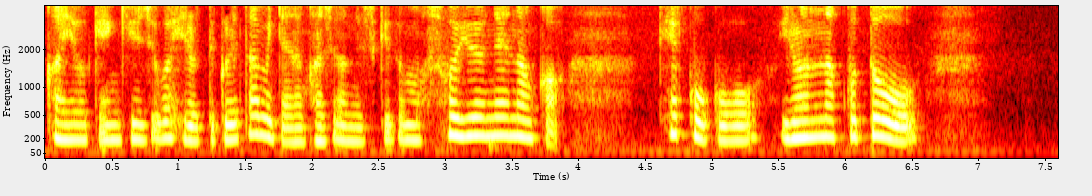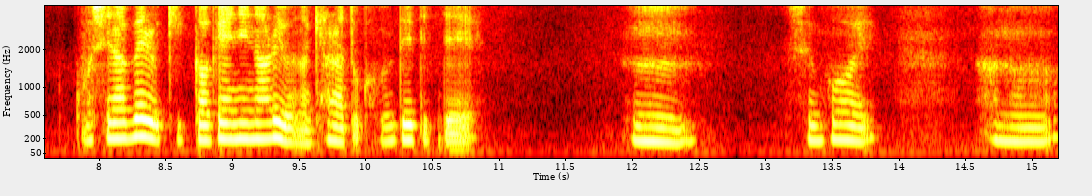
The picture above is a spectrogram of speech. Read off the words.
海洋研究所が拾ってくれたみたいな感じなんですけども、そういうね、なんか、結構こう、いろんなことを、こう調べるきっかけになるようなキャラとかも出てて、うん、すごい、あの、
